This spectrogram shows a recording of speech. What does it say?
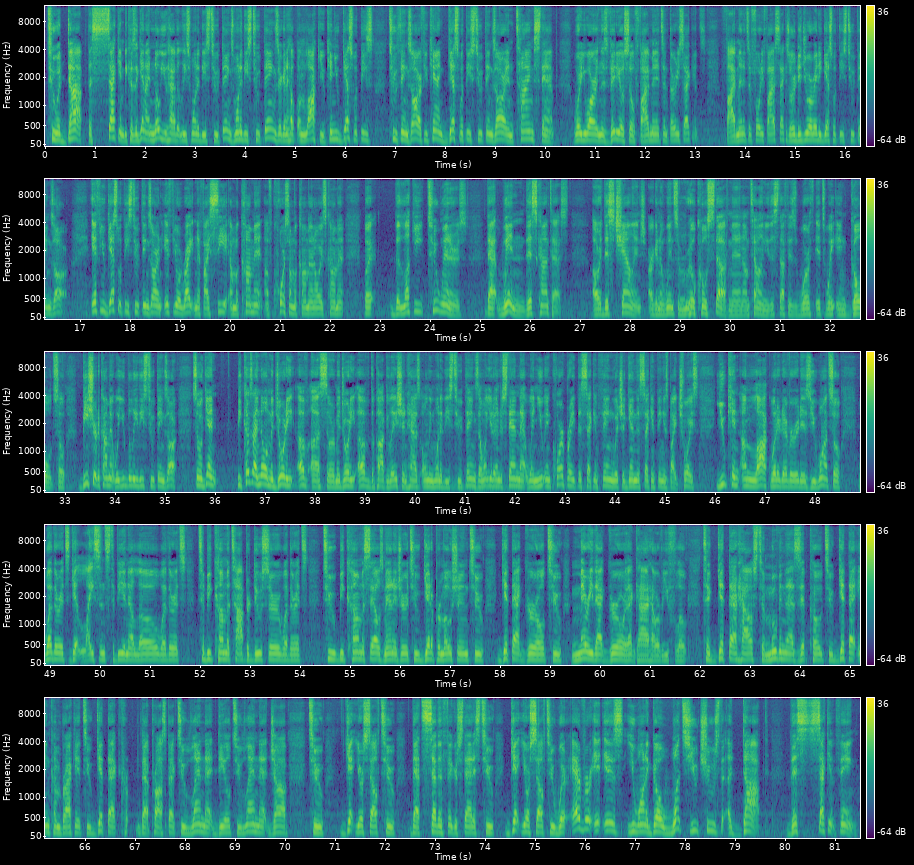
to adopt the second because again I know you have at least one of these two things. One of these two things are going to help unlock you. Can you guess what these two things are? If you can, guess what these two things are and timestamp where you are in this video so 5 minutes and 30 seconds. 5 minutes and 45 seconds or did you already guess what these two things are? If you guess what these two things are and if you're right and if I see it, I'm a comment. Of course I'm a comment, I always comment. But the lucky two winners that win this contest or this challenge are going to win some real cool stuff, man. I'm telling you, this stuff is worth its weight in gold. So be sure to comment what you believe these two things are. So again, because I know a majority of us or a majority of the population has only one of these two things, I want you to understand that when you incorporate this second thing, which again, the second thing is by choice, you can unlock whatever it is you want. So whether it's get licensed to be an LO, whether it's to become a top producer, whether it's to become a sales manager, to get a promotion, to get that girl, to marry that girl or that guy, however you float, to get that house, to move in that zip code, to get that income bracket, to get that that prospect, to land that deal, to land that job, to get yourself to that seven figure status, to get yourself to wherever it is you want to go once you choose to adopt this second thing.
